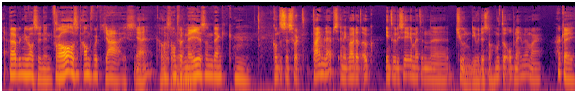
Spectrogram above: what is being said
Ja. Daar heb ik nu wel zin in. Vooral als het antwoord ja is. Ja, ik hoop als het antwoord nee is, dan denk ik... hmm, komt dus een soort timelapse en ik wou dat ook introduceren met een eh, tune die we dus nog moeten opnemen, maar Oké,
